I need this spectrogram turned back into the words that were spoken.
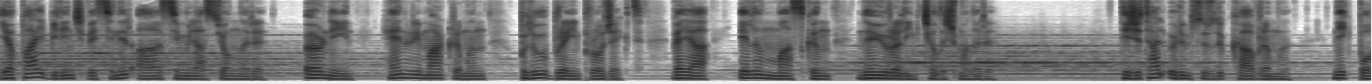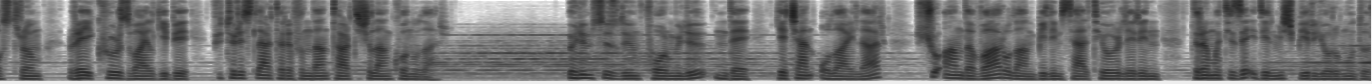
yapay bilinç ve sinir ağı simülasyonları, örneğin Henry Markram'ın Blue Brain Project veya Elon Musk'ın Neuralink çalışmaları. Dijital ölümsüzlük kavramı, Nick Bostrom, Ray Kurzweil gibi fütüristler tarafından tartışılan konular. Ölümsüzlüğün formülü de geçen olaylar şu anda var olan bilimsel teorilerin dramatize edilmiş bir yorumudur.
